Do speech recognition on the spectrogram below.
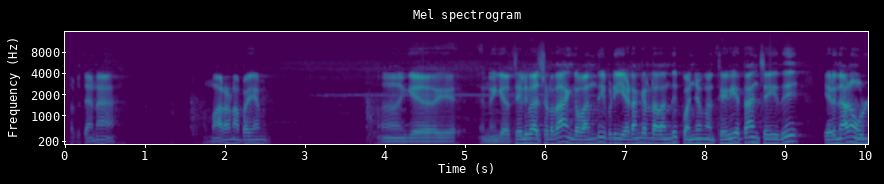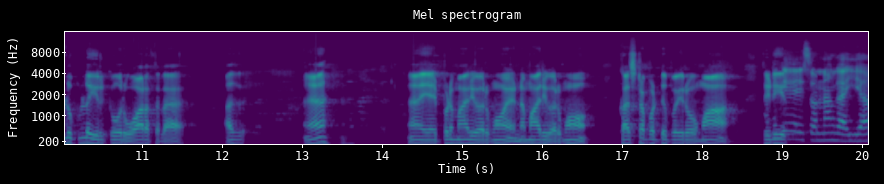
அப்படித்தானே? மரண பயம் இங்கே நீங்கள் தெளிவாக சொல்லதான் இங்கே வந்து இப்படி இடங்களில் வந்து கொஞ்சம் கொஞ்சம் தெரியத்தான் செய்யுது. இருந்தாலும் உள்ளுக்குள்ளே இருக்குது ஒரு ஓரத்தில். அது ஆ? ஆ, எப்படி மாதிரி வருமோ என்ன மாதிரி வருமோ கஷ்டப்பட்டு போயிடுவோமா திடீர் சொன்னாங்க ஐயா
